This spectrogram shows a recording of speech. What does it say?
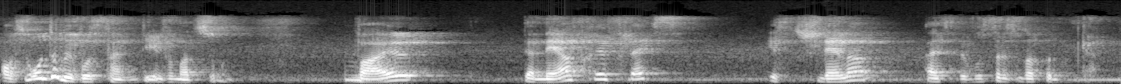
aus dem Unterbewusstsein die Information. Mhm. Weil der Nervreflex ist schneller, als Bewusstsein es unterbinden kann.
